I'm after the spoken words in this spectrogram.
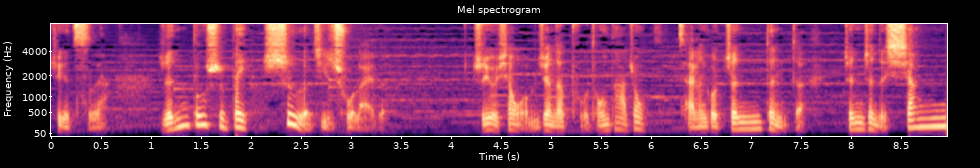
这个词呀，人都是被设计出来的，只有像我们这样的普通大众，才能够真正的、真正的相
